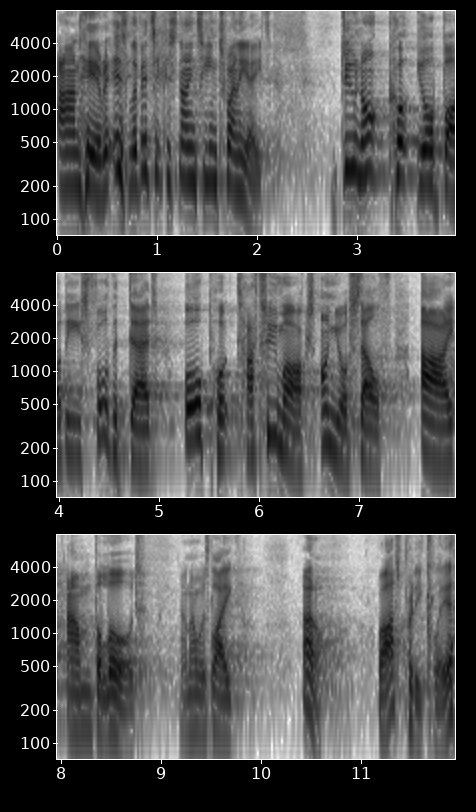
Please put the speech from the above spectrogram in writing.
and here it is Leviticus 19:28. Do not cut your bodies for the dead or put tattoo marks on yourself. I am the Lord. And I was like, oh, well, that's pretty clear.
